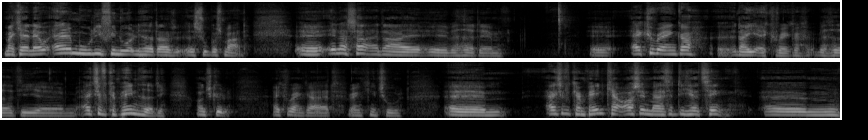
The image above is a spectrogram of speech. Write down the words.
man kan lave alle mulige finurligheder, der er super smart. Øh, ellers så er der, øh, hvad hedder det, øh, AccuRanker, øh, nej ikke AccuRanker, hvad hedder de, øh, Active Campaign hedder de, undskyld. AccuRanker er et ranking tool. Øh, Active Campaign kan også en masse af de her ting. Øh,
